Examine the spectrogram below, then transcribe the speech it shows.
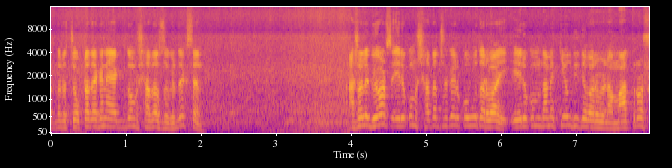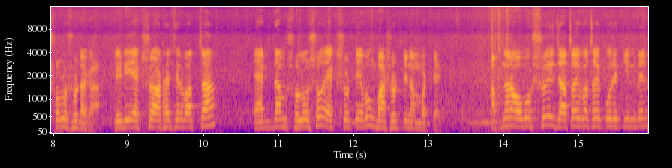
আপনারা চোখটা দেখেন একদম সাদা চোখের, দেখছেন? আসলে ভিওয়ার্স এরকম সাদা চোখের কবুতর ভাই, এরকম দামে কেউ দিতে পারবে না, মাত্র ষোলোশো টাকা। টেডি একশো আঠাশের বাচ্চা, একদম ষোলোশো, একষট্টি এবং বাষট্টি নাম্বার ট্যাগ আপনারা অবশ্যই যাচাই বাছাই করে কিনবেন।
